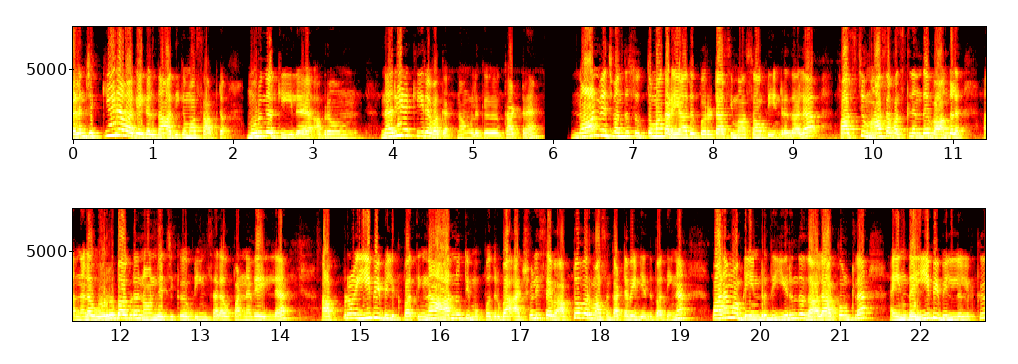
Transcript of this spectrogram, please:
விளைஞ்ச கீரை வகைகள் தான் அதிகமாக சாப்பிட்டோம். முருங்கைக்கீரை அப்புறம் நிறைய கீரை வகை நான் உங்களுக்கு காட்டுறேன். நான்வெஜ் வந்து சுத்தமாக கிடையாது புரட்டாசி மாதம் அப்படின்றதால ஃபஸ்ட்டு மாதம் ஃபர்ஸ்ட்ல வாங்கலை. அதனால் அதனால ஒரு ரூபா கூட நான்வெஜ்ஜுக்கு அப்படின்னு செலவு பண்ணவே இல்லை. அப்புறம் இபி பில்லுக்கு பார்த்தீங்கன்னா அறுநூத்தி முப்பது ரூபாய் ஆக்சுவலி அக்டோபர் மாதம் கட்ட வேண்டியது பார்த்தீங்கன்னா பணம் அப்படின்றது இருந்ததால அக்கௌண்ட்ல இந்த இபி பில்லுக்கு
